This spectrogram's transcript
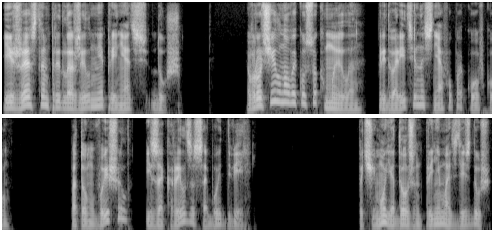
и жестом предложил мне принять душ. Вручил новый кусок мыла, предварительно сняв упаковку потом вышел и закрыл за собой дверь. Почему я должен принимать здесь душ?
